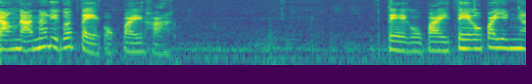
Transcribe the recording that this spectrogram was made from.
ดังนั้นนักเรียนก็แตกออกไปค่ะ แตกออกไป แตกออกไปยังไง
